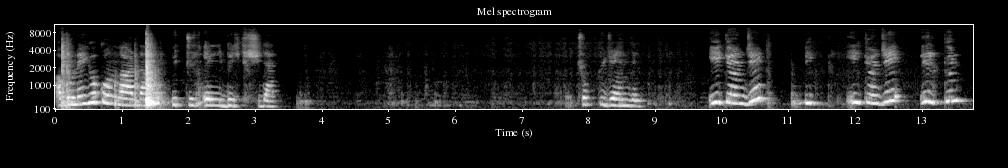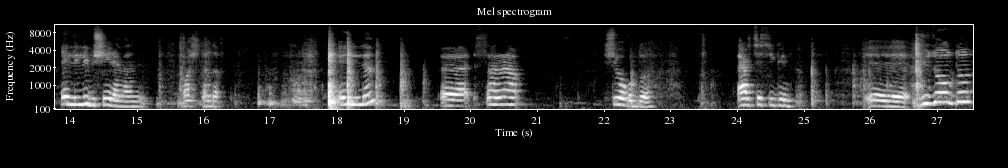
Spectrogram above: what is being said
abone yok onlardan 351 kişiden. Çok gücendim. İlk önce bir, ilk önce ilk gün 50'li bir şeyle ben başladım. 50 ee, sonra şey oldu. Ertesi gün ee, 100 oldu.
